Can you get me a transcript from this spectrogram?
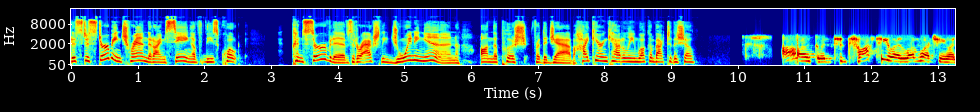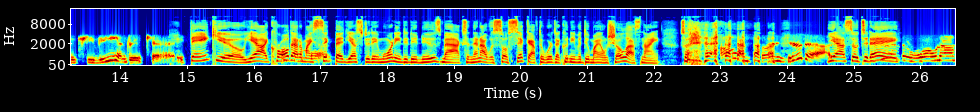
this disturbing trend that i'm seeing of these quote conservatives that are actually joining in on the push for the jab. Hi, Karen Kataline. Welcome back to the show. Oh, good to talk to you. I love watching you on TV, Andrea Kaye. Thank you. Yeah, I crawled out of my sick bed yesterday morning to do Newsmax, and then I was so sick afterwards I couldn't even do my own show last night. So, oh, I'm sorry to hear that. Yeah, so today. the Rona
